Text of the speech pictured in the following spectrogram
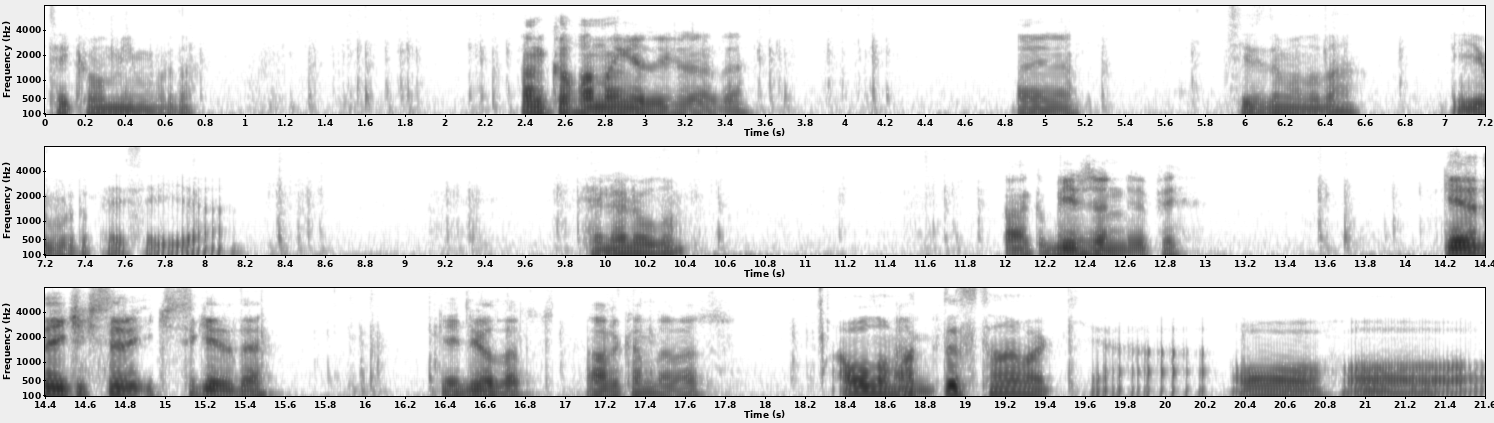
Tek olmayayım burada. Kanka kafandan gelecek herhalde. Aynen. Çizdim onu da. İyi vurdu PS'yi ya. Helal oğlum. Kanka bir canlı epi. Geride ikisi, ikisi geride. Geliyorlar. Arkandalar. Oğlum Tamam. attı stun'a bak ya. Oho.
